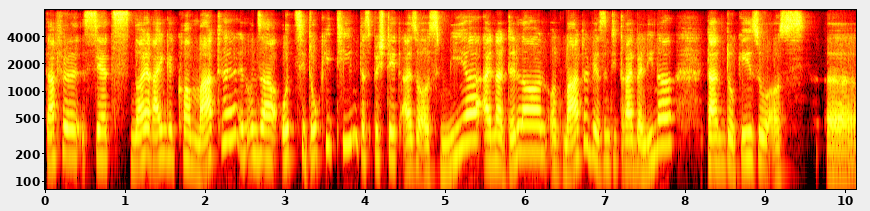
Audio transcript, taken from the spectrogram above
dafür ist jetzt neu reingekommen Marte in unser Ozidoki-Team. Das besteht also aus mir, einer Dillon und Marte. Wir sind die drei Berliner. Dann Dogesu aus äh,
